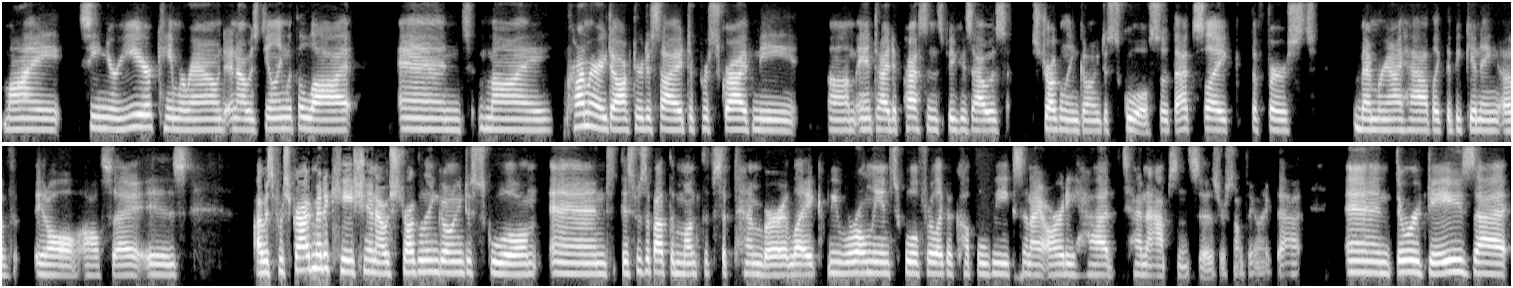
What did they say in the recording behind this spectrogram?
my senior year came around, and I was dealing with a lot. And my primary doctor decided to prescribe me um, antidepressants because I was struggling going to school. So that's like the first memory I have, like the beginning of it all, I'll say, is I was prescribed medication. I was struggling going to school. And this was about the month of September. Like we were only in school for like a couple weeks and I already had 10 absences or something like that. And there were days that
